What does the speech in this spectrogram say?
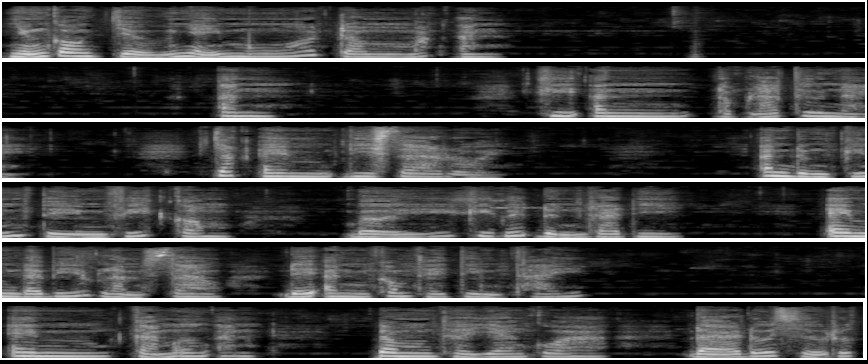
Những con chữ nhảy múa trong mắt anh. Anh, khi anh đọc lá thư này, chắc em đi xa rồi. Anh đừng kiếm tìm viết công, bởi khi quyết định ra đi, em đã biết làm sao để anh không thể tìm thấy. Em cảm ơn anh trong thời gian qua đã đối xử rất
